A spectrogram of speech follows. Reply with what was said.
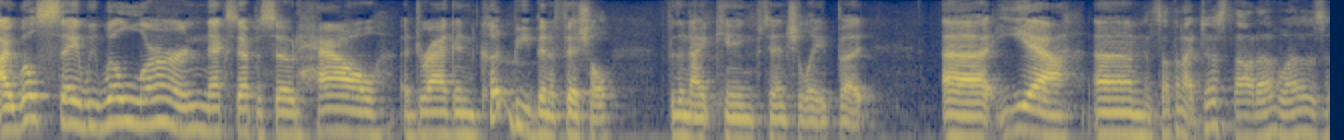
I will say we will learn next episode how a dragon could be beneficial for the Night King potentially, but uh, yeah, um, And something I just thought of was,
